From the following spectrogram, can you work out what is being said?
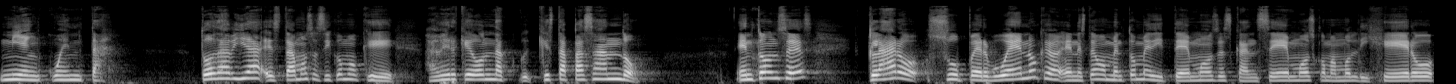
ni en cuenta todavía estamos así como que, a ver qué onda, qué está pasando. Entonces, claro, súper bueno que en este momento meditemos, descansemos, comamos ligero,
